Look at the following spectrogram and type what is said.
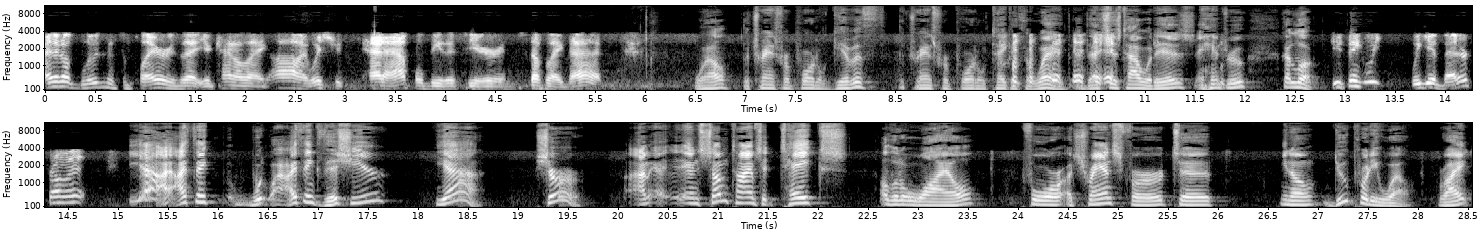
ended up losing some players that you're kind of like, oh, I wish we had Appleby this year and stuff like that. Well, the transfer portal giveth, the transfer portal taketh away. That's just how it is, Andrew. Look, Do you think we we get better from it? Yeah, I, I think I think this year, yeah, sure. I mean, and sometimes it takes a little while for a transfer to, you know, do pretty well, right?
